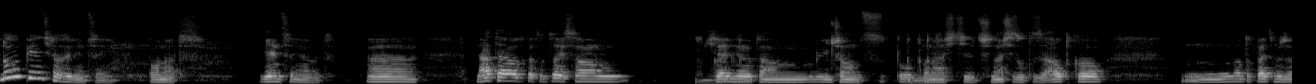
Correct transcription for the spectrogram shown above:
no 5 razy więcej. Ponad. Więcej nawet. E, Na te autko tutaj są średnio tam licząc po 12-13 zł za autko. mm, No to powiedzmy, że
